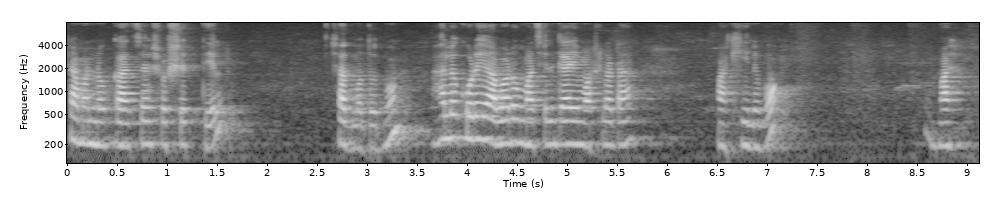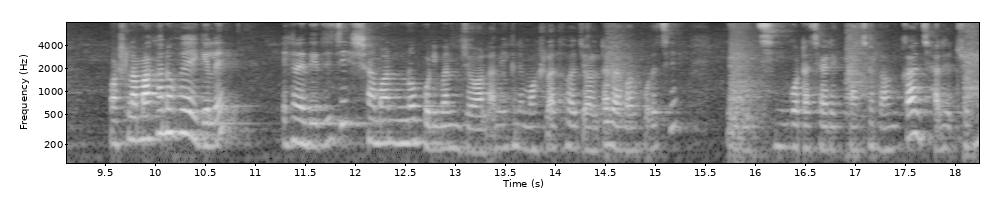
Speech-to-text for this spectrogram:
সামান্য কাঁচা সর্ষের তেল। স্বাদ মতো নুন। ভালো করে আবারও মাছের গায়ে মশলাটা মাখিয়ে নেব। মশলা মাখানো হয়ে গেলে এখানে দিয়ে দিচ্ছি সামান্য পরিমাণ জল। আমি এখানে মশলা ধোয়া জলটা ব্যবহার করেছি। দিয়ে দিচ্ছি গোটা চারেক কাঁচা লঙ্কা ঝালের জন্য।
